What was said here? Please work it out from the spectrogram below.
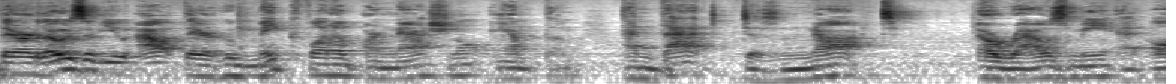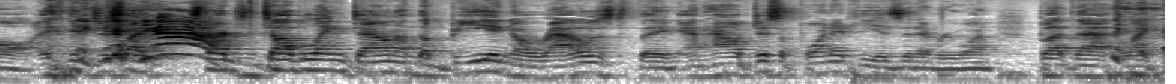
there are those of you out there who make fun of our national anthem, and that does not arouse me at all. And it just like Yeah. starts doubling down on the being aroused thing and how disappointed he is in everyone, but that like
